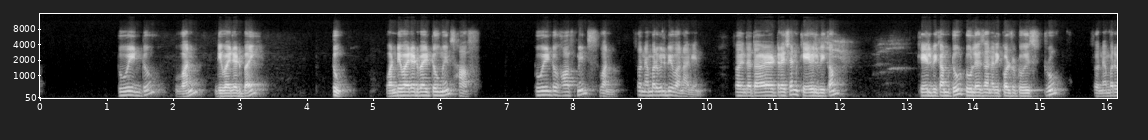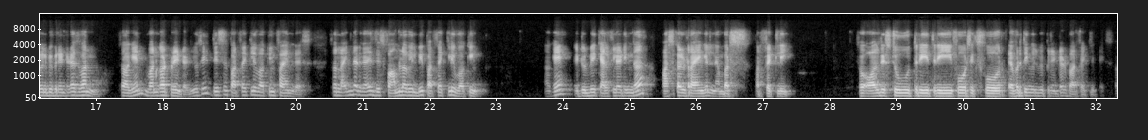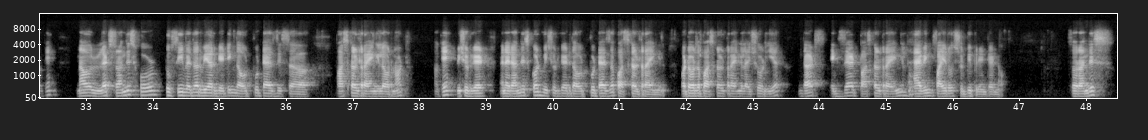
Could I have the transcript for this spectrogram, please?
2 into 1 divided by 2 1 divided by 2 means half 2 into half means 1 so number will be 1 again so in the third iteration, k will become k will become 2. 2 less than or equal to 2 is true. So number will be printed as 1. So again, 1 got printed. You see, this is perfectly working fine, guys. So like that, guys, this formula will be perfectly working. Okay, it will be calculating the Pascal triangle numbers perfectly. So all these 2, 3, 3, 4, 6, 4, everything will be printed perfectly, guys. Okay. Now let's run this code to see whether we are getting the output as this uh, Pascal triangle or not okay? We should get when i run this code we should get the output as a pascal triangle. Whatever the pascal triangle i showed here that's exact pascal triangle having five rows should be printed now. So run this.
